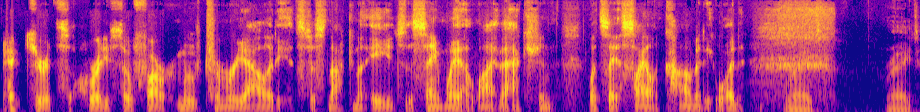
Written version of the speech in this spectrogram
picture. It's already so far removed from reality. It's just not going to age the same way a live action, let's say a silent comedy would. Right, right.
